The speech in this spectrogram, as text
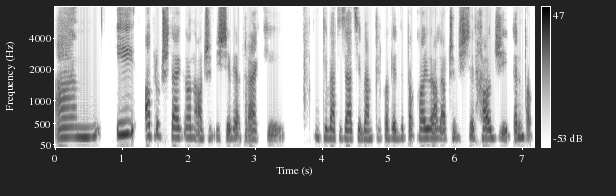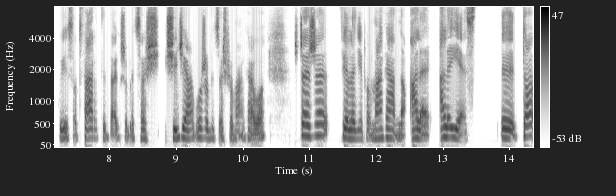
Um, I oprócz tego, no oczywiście wiatraki, klimatyzację mam tylko w jednym pokoju, ale oczywiście chodzi, ten pokój jest otwarty, tak, żeby coś się działo, żeby coś pomagało. Szczerze, wiele nie pomaga, no ale, ale jest. Y, to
